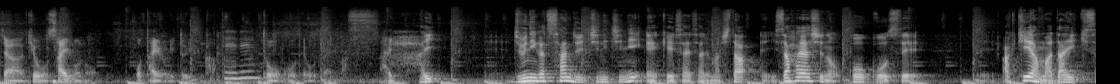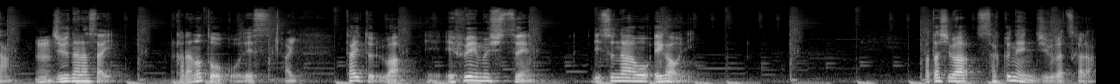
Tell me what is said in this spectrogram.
じゃあ今日最後のお便りというか投稿でございます。はい。はいえー12月31日に、えー掲載されましたえー諫早市の高校生、えー秋山大樹さん、うん17歳からの投稿ですはい。タイトルは、えー FM 出演リスナーを笑顔に私は昨年10月から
